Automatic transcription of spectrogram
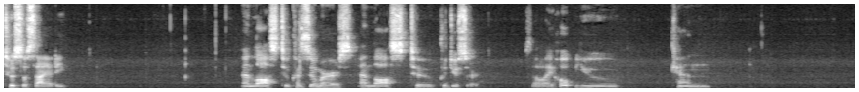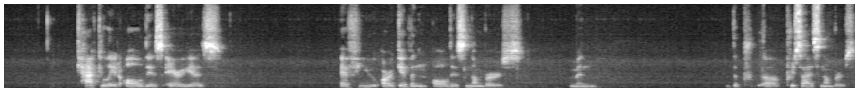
to society and loss to consumers and loss to producer. So I hope you can calculate all these areas if you are given all these numbers. I mean, the uh, precise numbers.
